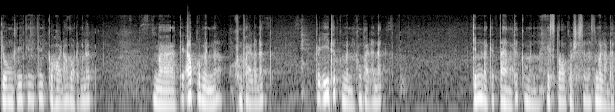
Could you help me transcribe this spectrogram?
chôn cái cái cái câu hỏi đó vào trong đất. Mà cái óc của mình nó không phải là đất cái ý thức của mình không phải là đất. Chính là cái tàn thức của mình, cái store consciousness mới là đất.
